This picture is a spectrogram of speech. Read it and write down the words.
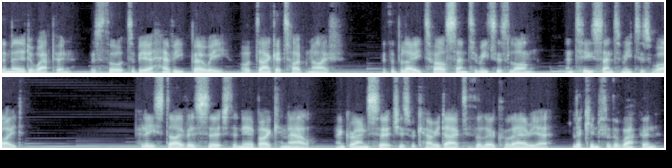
The murder weapon was thought to be a heavy bowie or dagger type knife, with the blade 12 centimetres long and 2 centimetres wide. Police divers searched the nearby canal and ground searches were carried out of the local area looking for the weapon.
